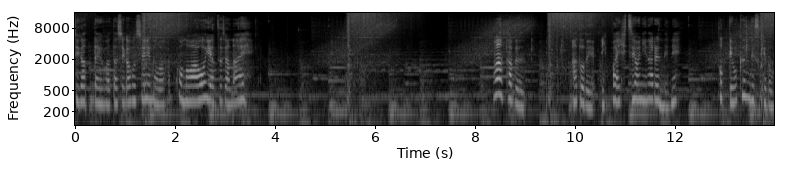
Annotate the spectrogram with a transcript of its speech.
違ったよ私が欲しいのはこの青いやつじゃない。まあ多分後でいっぱい必要になるんでね。取っておくんですけど。は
